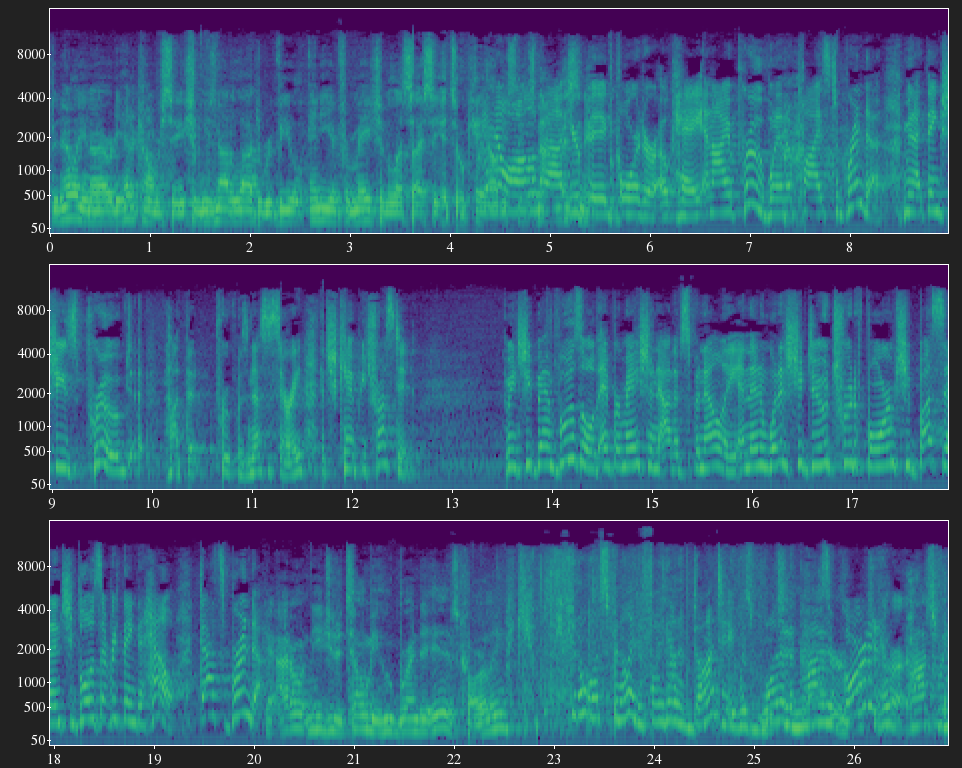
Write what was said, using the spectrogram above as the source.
Spinelli and I already had a conversation. He's not allowed to reveal any information unless I say it's okay. I know Obviously, all he's not about your big order, okay? And I approve when it applies to Brenda. I mean, I think she's proved, not that proof was necessary, that she can't be trusted. I mean, she bamboozled information out of Spinelli, and then what did she do? True to form, she busts in, she blows everything to hell. That's Brenda. Okay, I don't need you to tell me who Brenda is, Carly. I can't believe you don't want Spinelli to find out if Dante was one What's of the cops matter? who guarded what, her. What, possibly,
